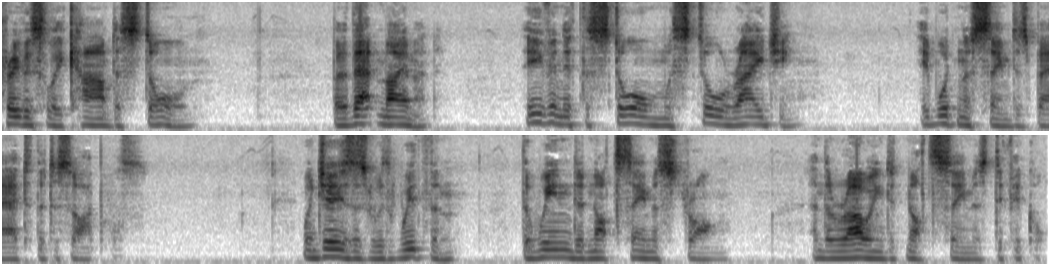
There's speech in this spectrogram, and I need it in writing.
previously calmed a storm. But at that moment, even if the storm was still raging, it wouldn't have seemed as bad to the disciples. When Jesus was with them, the wind did not seem as strong, and the rowing did not seem as difficult.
